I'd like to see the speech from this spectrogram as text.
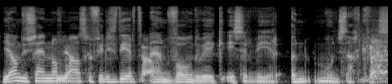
Jan Duchesne, nogmaals Ja. gefeliciteerd. Ja. En volgende week is er weer een woensdagquiz.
